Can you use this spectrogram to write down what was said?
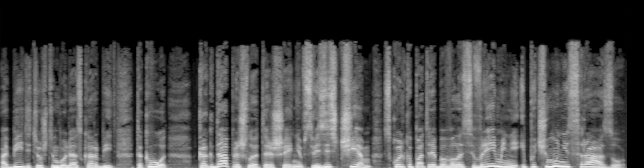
обидеть, уж тем более оскорбить. Так вот, когда пришло это решение? В связи с чем? Сколько потребовалось времени и почему не сразу?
